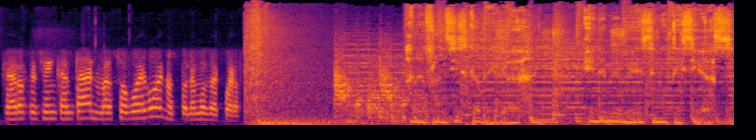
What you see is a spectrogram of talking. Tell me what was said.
Claro que sí, encantada. En marzo vuelvo y nos ponemos de acuerdo. Ana Francisca Vega, NMBS Noticias.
